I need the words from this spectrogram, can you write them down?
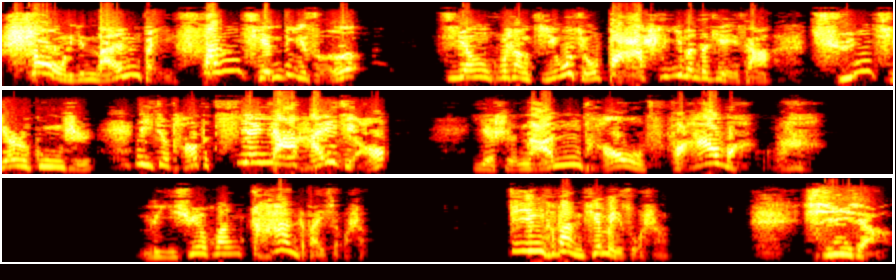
少林南北三千弟子，江湖上九九八十一门的剑侠群起而攻之，你就逃得天涯海角，也是难逃法网啊！李寻欢看着白晓生，盯他半天没做声，心想：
